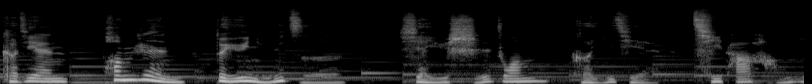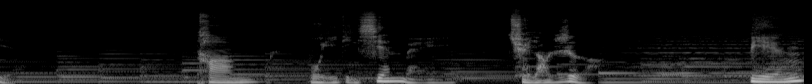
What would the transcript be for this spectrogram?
可见，烹饪对于女子，限于时装和一切其他行业。汤不一定鲜美，却要热；饼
